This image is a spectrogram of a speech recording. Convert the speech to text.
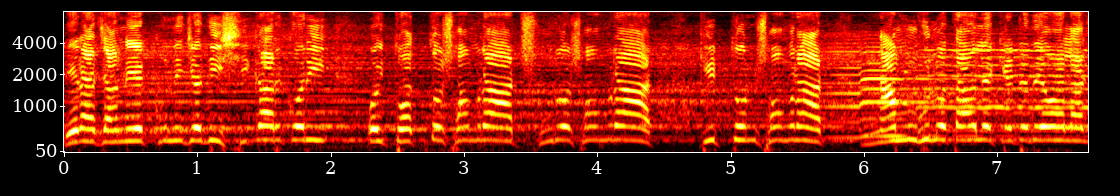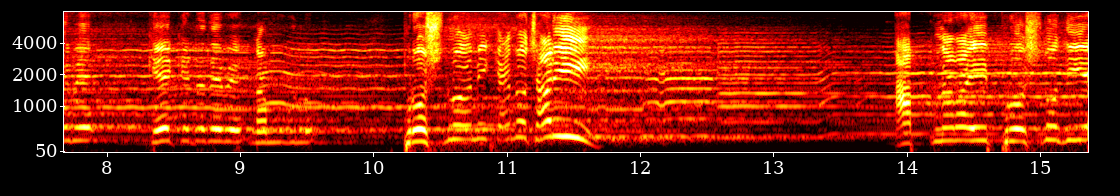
এরা জানে এক্ষুনি যদি স্বীকার করি ওই তত্ত্ব সম্রাট, সুর সম্রাট, কীর্তন সম্রাট, নামগুলো তাহলে কেটে দেওয়া লাগবে। কে কেটে দেবে নামগুলো? প্রশ্ন আমি কেন ছাড়ি? আপনারা এই প্রশ্ন দিয়ে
